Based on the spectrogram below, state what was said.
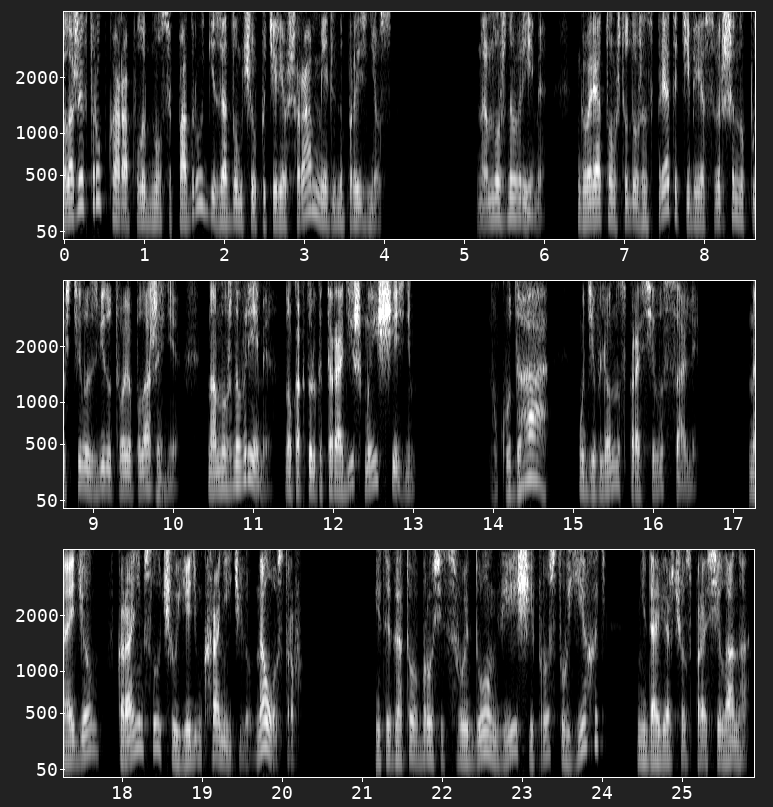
Положив трубку, араб улыбнулся подруге задумчиво потеряв шрам, медленно произнес. «Нам нужно время. Говоря о том, что должен спрятать тебя, я совершенно упустил из виду твое положение. Нам нужно время, но как только ты родишь, мы исчезнем». «Ну куда?» – удивленно спросила Салли. «Найдем. В крайнем случае уедем к хранителю. На остров». «И ты готов бросить свой дом, вещи и просто уехать?» – недоверчиво спросила она.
